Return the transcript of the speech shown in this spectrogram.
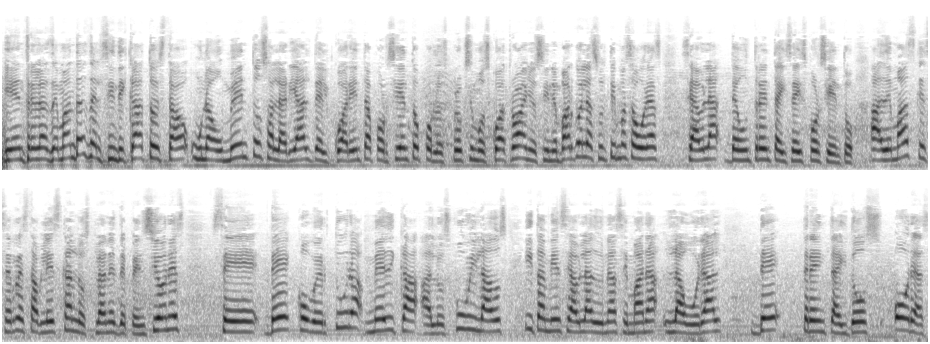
Y entre las demandas del sindicato está un aumento salarial del 40% por los próximos cuatro años. Sin embargo, en las últimas horas se habla de un 36%. Además, que se restablezcan los planes de pensiones, se dé cobertura médica a los jubilados y también se habla de una semana laboral de 32 horas.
